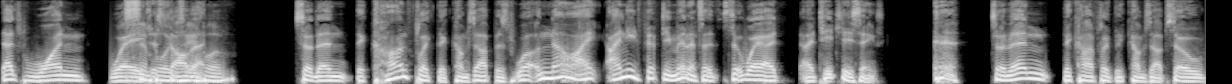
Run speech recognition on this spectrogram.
that's one way Simple to solve that. example of So then the conflict that comes up is, well, no, I, I need 50 minutes. It's the way I, I teach these things. so then the conflict that comes up. So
